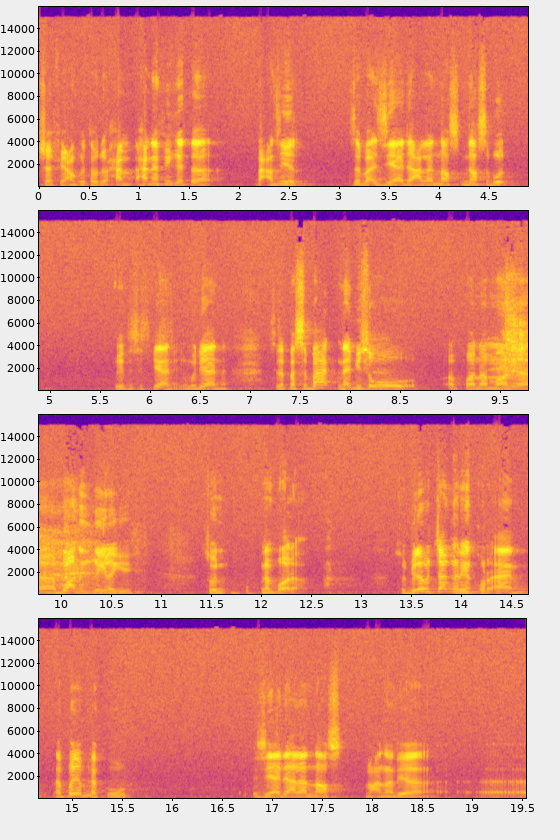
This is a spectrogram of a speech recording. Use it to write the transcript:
Syafi'i kata hudud. Hanafi kata ta'zir sebab ziyadah ala nas. Nas sebut. Itu sekian kemudian selepas sebat nabi suruh apa nama dia buang negeri lagi. So nampak tak? So bila bercanggah dengan Quran apa yang berlaku? Ziyadah ala nas. Makna dia uh,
